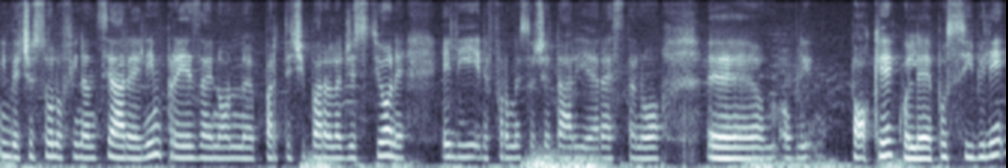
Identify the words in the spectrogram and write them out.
invece solo finanziare l'impresa e non partecipare alla gestione e lì le forme societarie restano eh, poche, quelle possibili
